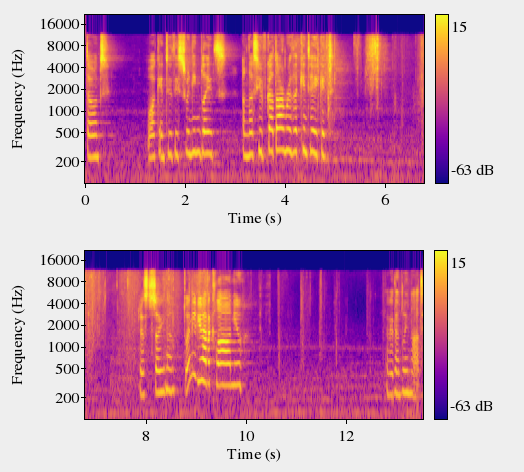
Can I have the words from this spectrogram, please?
Don't walk into these swinging blades unless you've got armor that can take it. Just so you know. Do any of you have a claw on you? Evidently not.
